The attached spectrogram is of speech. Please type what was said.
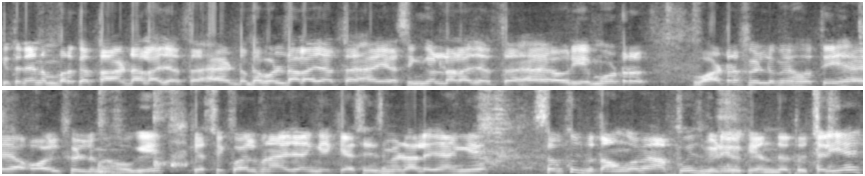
कितने नंबर का तार डाला जाता है। डबल डाला जाता है या सिंगल डाला जाता है? और ये मोटर वाटर फ़ील्ड में होती है या ऑयल फ़ील्ड में होगी? कैसे कॉयल बनाए जाएँगे? कैसे इसमें डाले जाएँगे? सब कुछ बताऊँगा मैं आपको इस वीडियो के अंदर। तो चलिए,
